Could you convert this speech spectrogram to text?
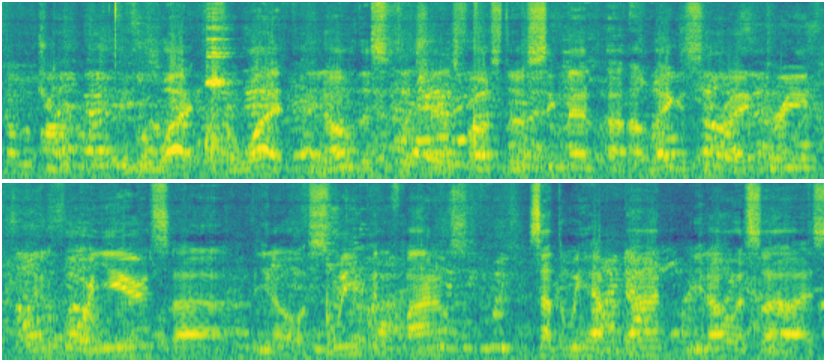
For what? For what? You know, this is a chance for us to cement a, a legacy, right? Three and four years. Uh, you know, a sweep in the finals. Something we haven't done. You know, it's, uh, it's,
